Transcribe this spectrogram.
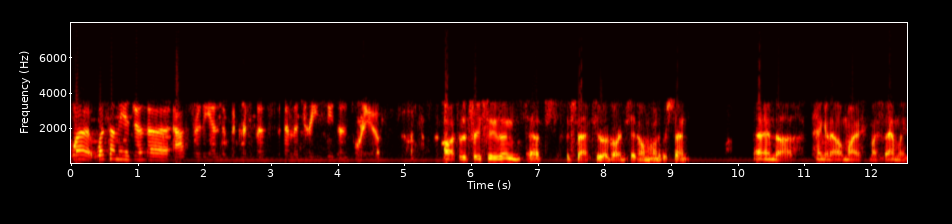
what what's on the agenda after the end of the Christmas and the tree season for you? Oh, after the tree season, it's it's back to a Garden State home 100%, and uh, hanging out with my my family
